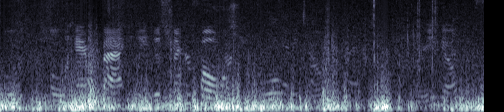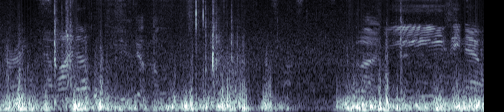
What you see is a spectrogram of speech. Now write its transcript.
Pull, pull the hammer back. Leave this finger forward. There you go. All right. Now line up. Easy now.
